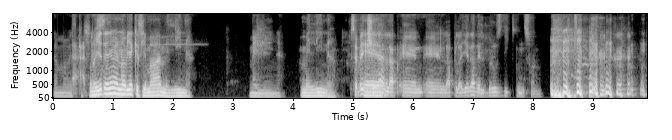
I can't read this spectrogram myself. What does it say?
No mames, Ah, Bueno, yo tenía una novia que se llamaba Melina. Melina. Melina. Se ve Eh, chida en la, en, en la playera del Bruce Dickinson.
